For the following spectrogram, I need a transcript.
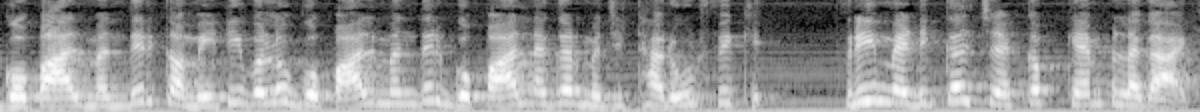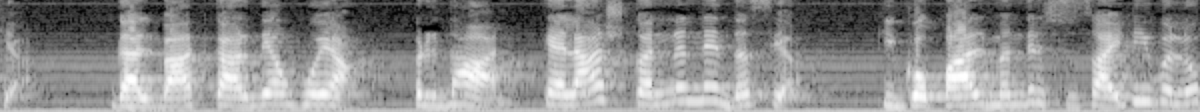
ਗੋਪਾਲ ਮੰਦਿਰ ਕਮੇਟੀ ਵੱਲੋਂ ਗੋਪਾਲ ਮੰਦਿਰ ਗੋਪਾਲ ਨਗਰ ਮਜੀਠਾ ਰੋਡ ਵਿਖੇ ਫ੍ਰੀ ਮੈਡੀਕਲ ਚੈੱਕਅਪ ਕੈਂਪ ਲਗਾਇਆ ਗਿਆ। ਗੱਲਬਾਤ ਕਰਦਿਆਂ ਹੋਇਆਂ ਪ੍ਰਧਾਨ ਕੈਲਾਸ਼ ਕੰਨਨ ਨੇ ਦੱਸਿਆ ਕਿ ਗੋਪਾਲ ਮੰਦਿਰ ਸੁਸਾਇਟੀ ਵੱਲੋਂ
